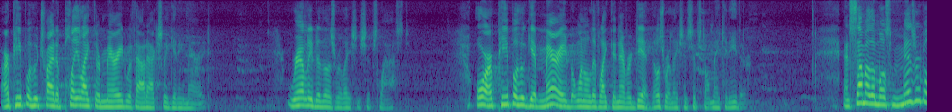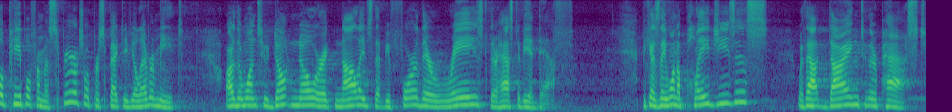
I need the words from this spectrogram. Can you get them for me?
are people who try to play like they're married without actually getting married. Rarely do those relationships last. Or people who get married but want to live like they never did. Those relationships don't make it either. And some of the most miserable people from a spiritual perspective you'll ever meet are the ones who don't know or acknowledge that before they're raised, there has to be a death. Because they want to play Jesus without dying to their past,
